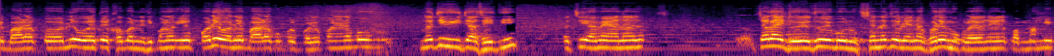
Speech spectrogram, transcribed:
એ બાળક પડ્યો હોય કંઈ ખબર નથી. પણ એ પડ્યો અને બાળક ઉપર પડ્યો. પણ એને બહુ નજીક ઈજા થઈ હતી. પછી અમે એને ચલાવી જોયું જોયું બહુ નુકસાન નથી એટલે એને ઘરે મોકલાયો અને એને મમ્મી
